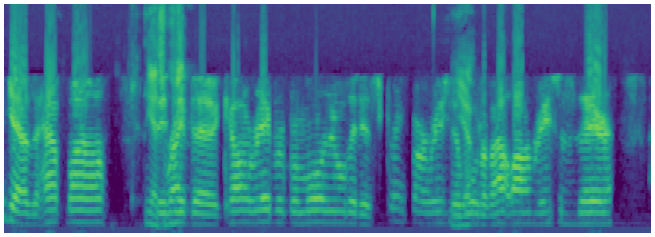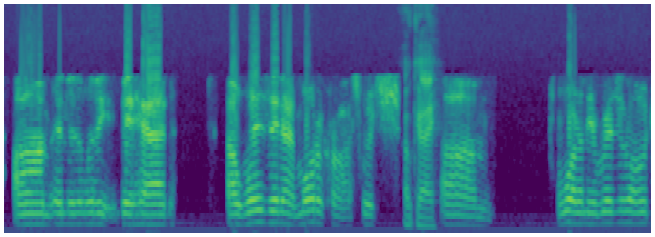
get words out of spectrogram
Yeah, it's a half mile. Yes, they right. did the Cal Rayborn Memorial. They did sprint car races, Yep. the World of Outlaw races there, um, and then when they, they had a Wednesday night motocross, which Okay. um, one of the original OG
